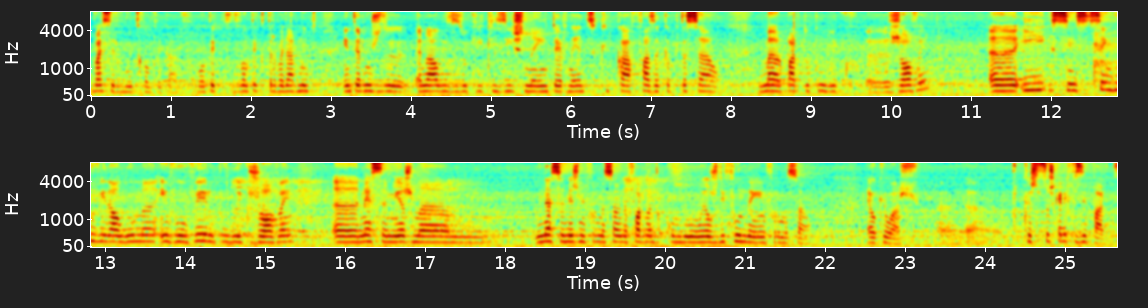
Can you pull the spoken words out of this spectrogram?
vai ser muito complicado. Vão ter, que, vão ter que trabalhar muito em termos de análise do que, que existe na internet, que cá faz a captação de maior parte do público uh, jovem uh, e, sem, sem dúvida alguma, envolver o público jovem nessa mesma nessa mesma informação e da forma de como eles difundem a informação. É o que eu acho. Porque as pessoas querem fazer parte,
